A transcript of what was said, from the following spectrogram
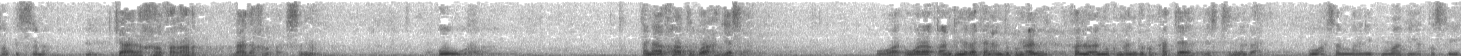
خلق السماء. جعل خلق الأرض بعد خلق السماء. هو أنا أخاطب واحد يسأل ولا أنتم إذا كان عندكم علم خلوا علمكم عندكم حتى يستتم البحث. هو أحسن الله إليكم. ما فيها تصريح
